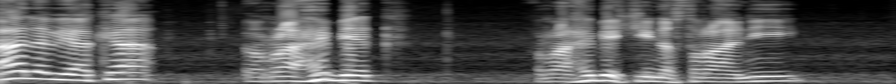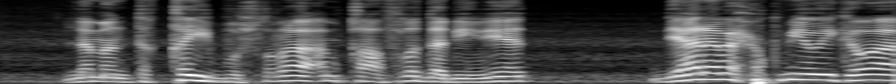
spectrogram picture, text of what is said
ئالەویاکە ڕاهبێک ڕاهبێکی نەسرانی لە منطقەی بوسرا قافڵە دەبینێت دیارە بە حکمیەوەی کەوا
